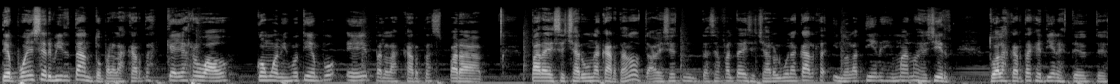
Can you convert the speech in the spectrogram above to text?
Te pueden servir tanto para las cartas que hayas robado como al mismo tiempo eh, para las cartas, para, para desechar una carta, ¿no? A veces te hace falta desechar alguna carta y no la tienes en mano, es decir, todas las cartas que tienes te,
